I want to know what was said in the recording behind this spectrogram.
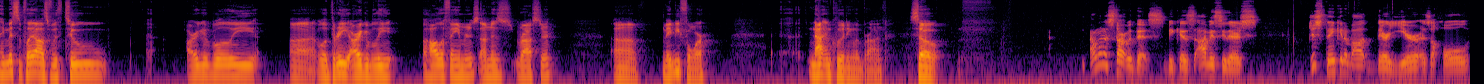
he missed the playoffs with two, arguably, uh, well, three arguably Hall of Famers on his roster. Um, maybe four, not including LeBron. So I want to start with this because obviously there's just thinking about their year as a whole.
